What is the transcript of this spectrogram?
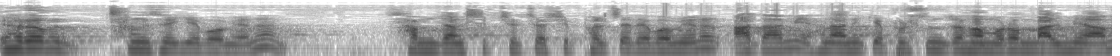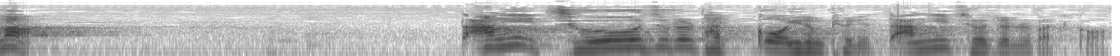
여러분 창세기에 보면은 3장 17절 18절에 보면은 아담이 하나님께 불순종함으로 말미암아 땅이 저주를 받고 이런 표현이 땅이 저주를 받고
